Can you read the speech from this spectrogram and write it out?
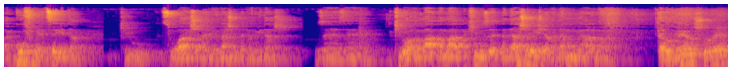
הגוף מייצג את כאילו צורה העליונה של בית המקדש. זה, זה, כאילו, המה, המה, כאילו זה, הדעה שלו היא שהאדם הוא מעל המלאך. אתה אומר, שואל,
